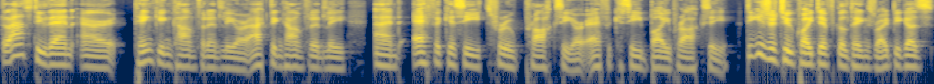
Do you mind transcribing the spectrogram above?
The last two then are thinking confidently or acting confidently and efficacy through proxy or efficacy by proxy. These are two quite difficult things, right? Because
